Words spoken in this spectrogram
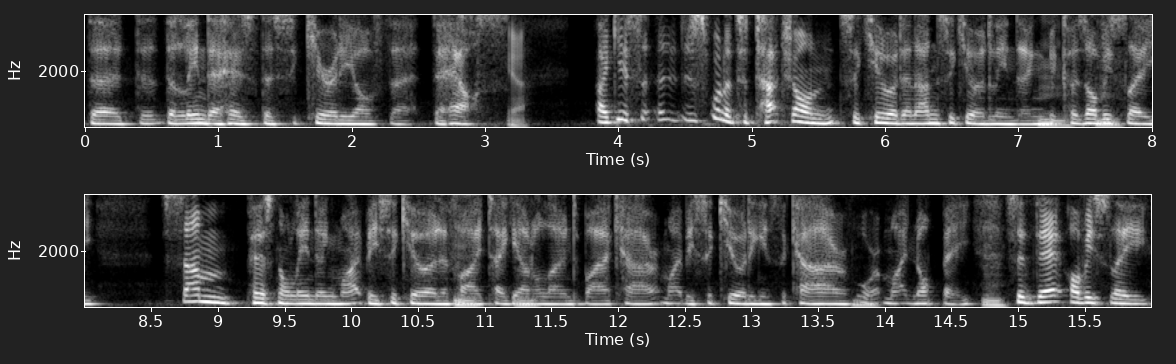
the, the, the, lender has the security of the, the house. Yeah. I guess I just wanted to touch on secured and unsecured lending mm, because obviously mm. some personal lending might be secured if mm, I take out mm. a loan to buy a car. It might be secured against the car or it might not be. Mm. So that obviously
